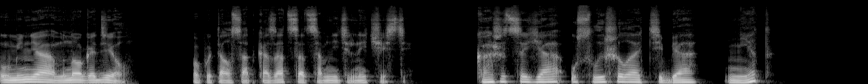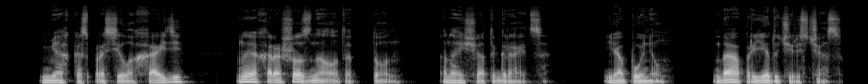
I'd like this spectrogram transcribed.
«У меня много дел», — попытался отказаться от сомнительной чести. «Кажется, я услышала от тебя «нет»?» Мягко спросила Хайди, но я хорошо знал этот тон. Она еще отыграется. Я понял. Да, приеду через час.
